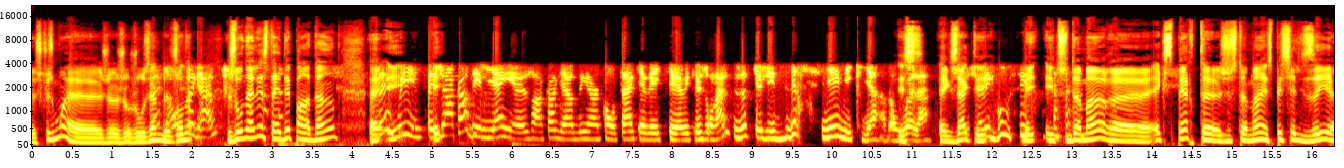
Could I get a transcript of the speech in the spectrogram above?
excuse-moi, Josiane, journaliste indépendante. Ben oui, j'ai encore des liens, j'ai encore gardé un contact avec avec le journal. C'est juste que j'ai diversifié mes clients, donc voilà. Exact. Et, avec vous aussi. et tu demeures experte justement spécialisée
